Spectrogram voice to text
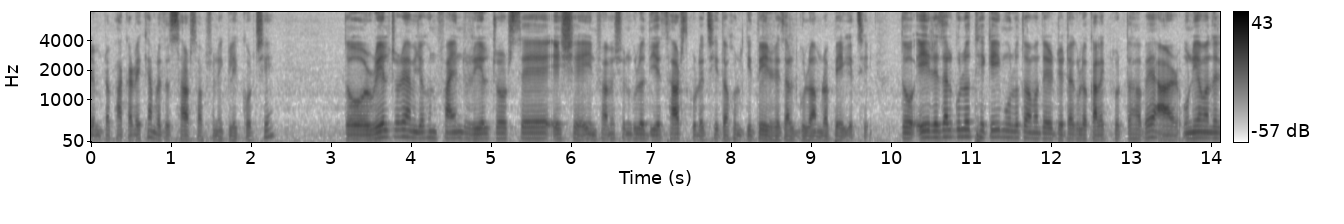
নেমটা ফাঁকা রেখে আমরা জাস্ট সার্চ অপশনে ক্লিক করছি। তো রিয়েলটোরে আমি যখন ফাইন্ড রিয়েলটোর্সে এসে ইনফরমেশনগুলো দিয়ে সার্চ করেছি, তখন কিন্তু এই রেজাল্টগুলো আমরা পেয়ে গেছি। তো এই রেজাল্টগুলো থেকেই মূলত আমাদের ডেটাগুলো কালেক্ট করতে হবে। আর উনি আমাদের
